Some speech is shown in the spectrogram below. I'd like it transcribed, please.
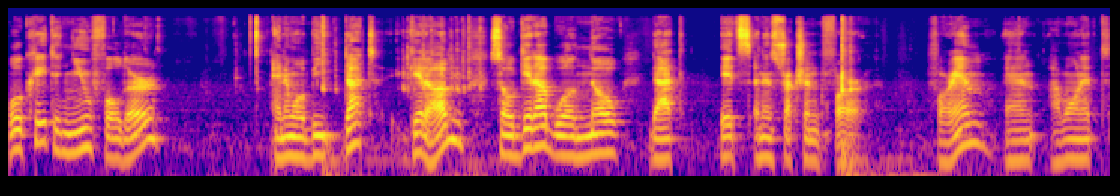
we'll create a new folder and it will be .github. So GitHub will know that it's an instruction for, for him and I want it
